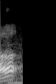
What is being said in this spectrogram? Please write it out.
Eka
